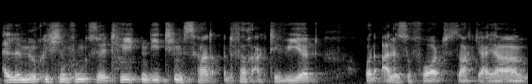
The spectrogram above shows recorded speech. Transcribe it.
alle möglichen Funktionalitäten, die Teams hat, einfach aktiviert und alles sofort sagt, ja, ja,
